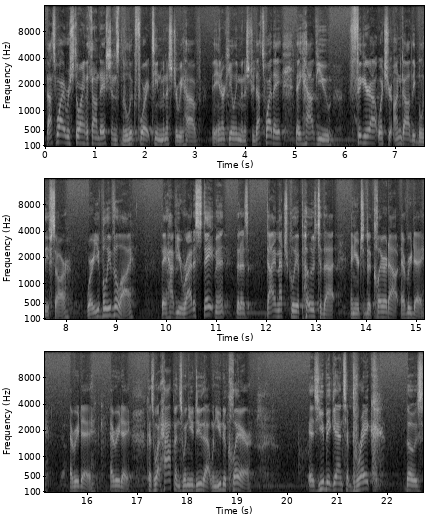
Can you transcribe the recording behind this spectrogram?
That's why restoring the foundations, the Luke 4:18 ministry we have, the inner healing ministry. That's why they, they have you figure out what your ungodly beliefs are, where you believe the lie. They have you write a statement that is diametrically opposed to that, and you're to declare it out every day, every day, every day. Because what happens when you do that, when you declare, is you begin to break those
